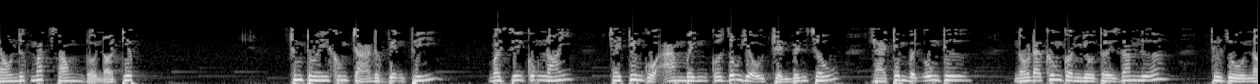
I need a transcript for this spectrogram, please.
lau nước mắt xong rồi nói tiếp. Chúng tôi không trả được viện phí. Bác sĩ cũng nói, Trái tim của A Minh có dấu hiệu chuyển biến xấu, Lại thêm bệnh ung thư. Nó đã không còn nhiều thời gian nữa, Cho dù nó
